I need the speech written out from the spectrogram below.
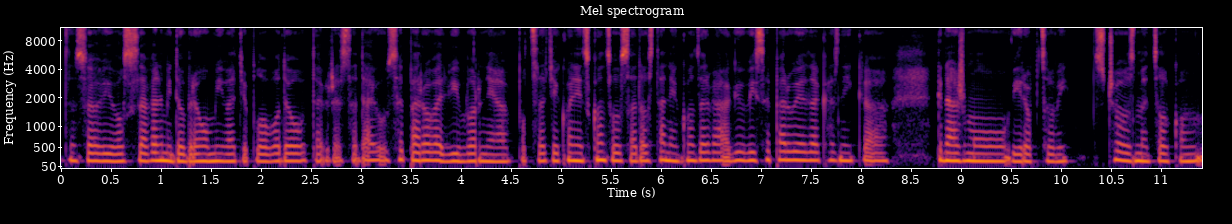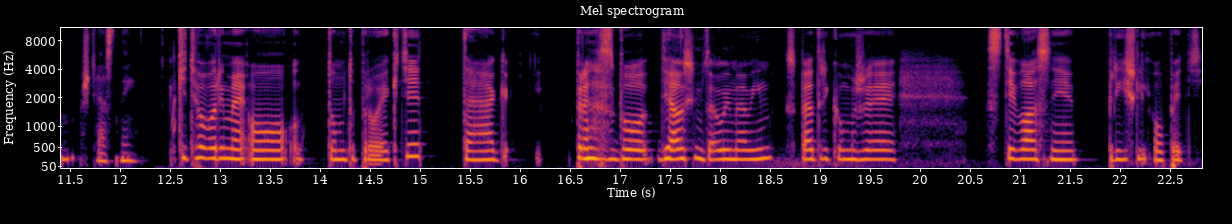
ten sojový vosk sa veľmi dobre umýva teplou vodou, takže sa dajú separovať výborne a v podstate konec koncov sa dostane konzerva, ak ju vyseparuje zákazník k nášmu výrobcovi, z čoho sme celkom šťastní. Keď hovoríme o tomto projekte, tak pre nás bolo ďalším zaujímavým s Patrikom, že ste vlastne prišli opäť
